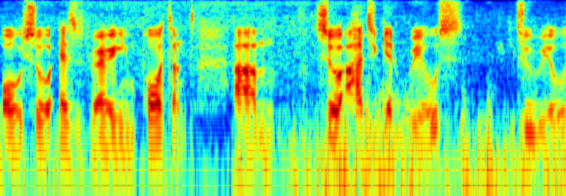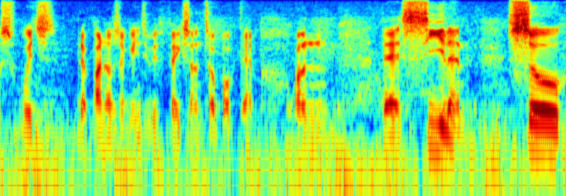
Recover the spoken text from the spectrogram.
also is very important. Um, so I had to get rails, two rails, which the panels are going to be fixed on top of them on the ceiling. So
